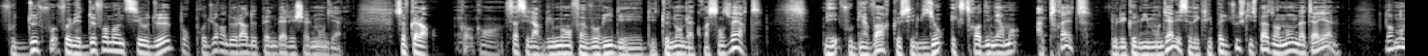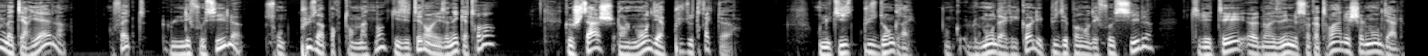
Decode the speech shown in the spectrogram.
faut deux fois, faut émettre deux fois moins de CO2 pour produire un dollar de PNB à l'échelle mondiale. Sauf que alors, ça c'est l'argument favori des, tenants de la croissance verte. Mais il faut bien voir que c'est une vision extraordinairement abstraite de l'économie mondiale et ça décrit pas du tout ce qui se passe dans le monde matériel. Dans le monde matériel, en fait, les fossiles sont plus importants maintenant qu'ils étaient dans les années 80. Que je sache, dans le monde, il y a plus de tracteurs. On utilise plus d'engrais. Donc le monde agricole est plus dépendant des fossiles qu'il était euh, dans les années 1980 à l'échelle mondiale.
